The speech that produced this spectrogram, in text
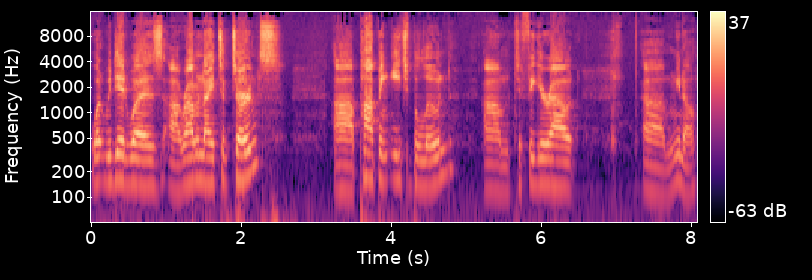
what we did was uh, Robin and I took turns uh, popping each balloon um, to figure out, um, you know,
